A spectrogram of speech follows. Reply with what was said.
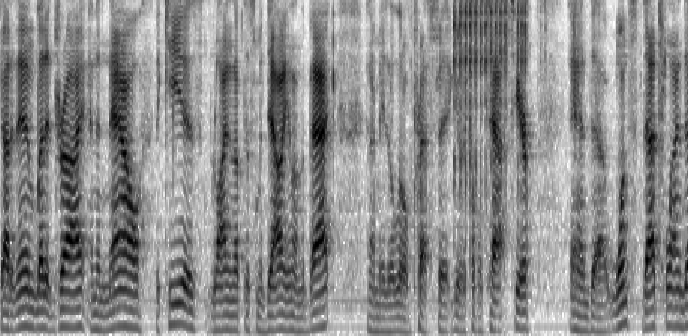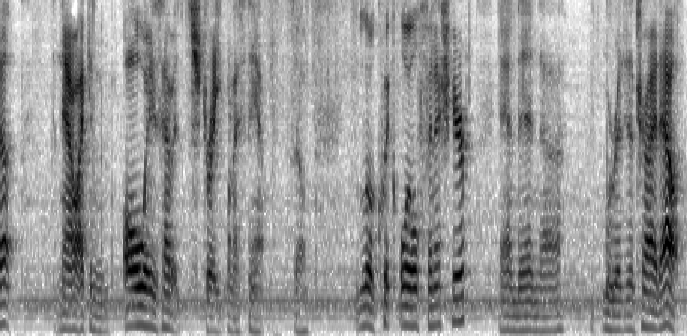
Got it in, let it dry, and then now the key is lining up this medallion on the back and I made a little press fit, give it a couple taps here. And uh, once that's lined up, now I can always have it straight when I stamp. So little quick oil finish here and then uh, we're ready to try it out.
